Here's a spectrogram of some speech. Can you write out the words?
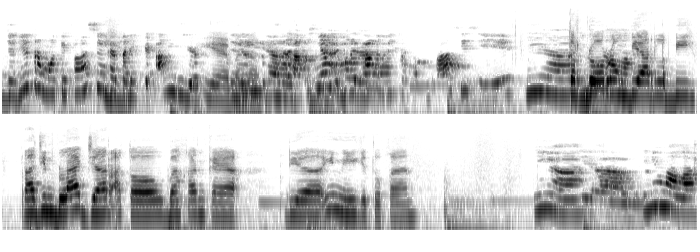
jadinya termotivasi kayak Iya. tadi kayak Anggi ya. Iya, Jadi benar. Ya, harusnya mereka lebih termotivasi sih. iya, terdorong malah- biar lebih rajin belajar atau bahkan kayak dia ini gitu kan. Iya. Iya. Ini malah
